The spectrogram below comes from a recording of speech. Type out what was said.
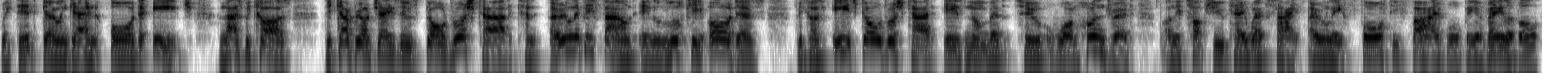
we did go and get an order each. And that's because the Gabriel Jesus Gold Rush card can only be found in lucky orders because each Gold Rush card is numbered to 100. But on the Topps UK website, only 45 will be available.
